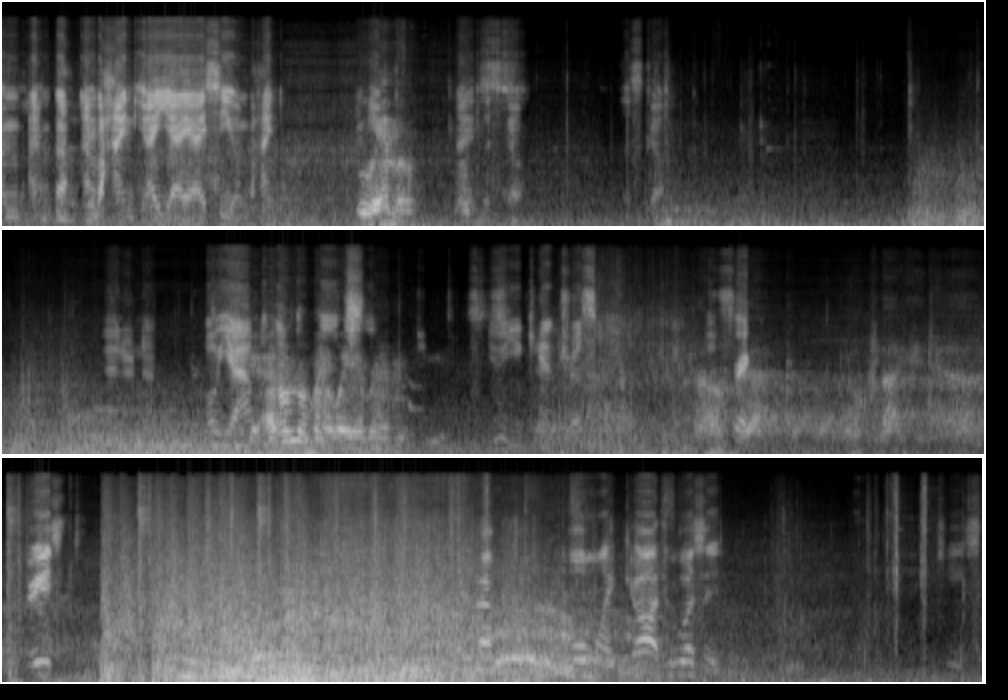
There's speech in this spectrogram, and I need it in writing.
I'm I'm, be- I'm behind you. Ah, yeah, yeah, I see you. I'm behind you. Ooh, ammo. Alright, let's go. Let's go. Better not. Oh yeah. Okay, I'm don't know my way around. Jesus. Dude, you can't trust me. Oh frick. that looked like it hurt. There he is. Oh my god, who was it? Jeez.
